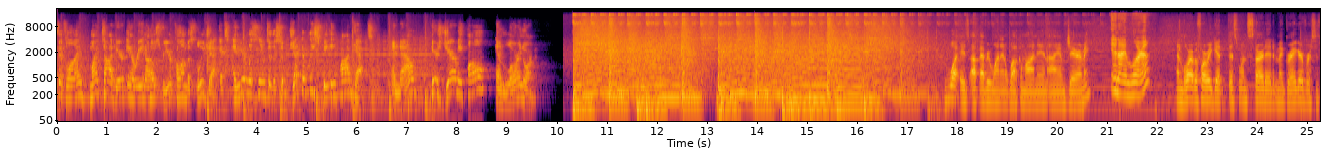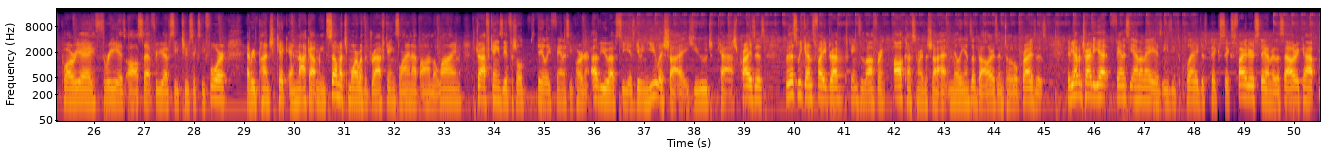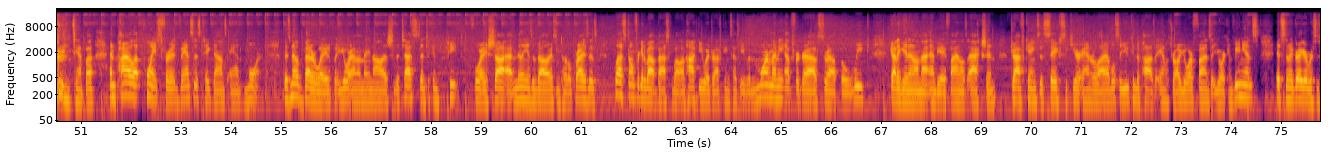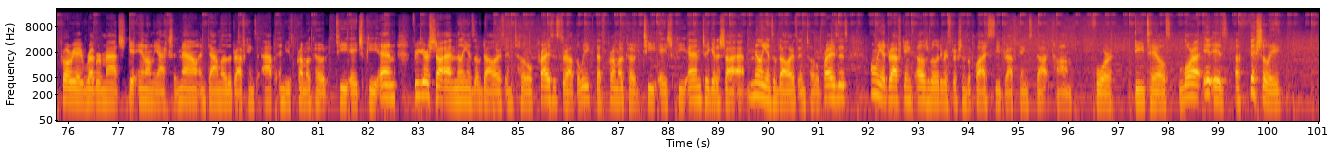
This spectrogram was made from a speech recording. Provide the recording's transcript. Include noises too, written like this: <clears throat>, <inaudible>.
fifth line, Mike Todd here, in arena host for your Columbus Blue Jackets, and you're listening to the Subjectively Speaking podcast. And now, here's Jeremy Paul and Laura Norman. What is up, everyone, and welcome on in. I am Jeremy. And I'm Laura. And Laura, before we get this one started, McGregor versus Poirier 3 is all set for UFC 264. Every punch, kick, and knockout means so much more with the DraftKings lineup on the line. DraftKings, the official daily fantasy partner of UFC, is giving you a shot at huge cash prizes. For this weekend's fight, DraftKings is offering all customers a shot at millions of dollars in total prizes. If you haven't tried it yet, Fantasy MMA is easy to play. Just pick six fighters, stay under the salary cap, <clears throat> Tampa, and pile up points for advances, takedowns, and more. There's no better way to put your MMA knowledge to the test than to compete for a shot at millions of dollars in total prizes. Plus, don't forget about basketball and hockey, where DraftKings has even more money up for grabs throughout the week. Got to get in on that NBA Finals action. DraftKings is safe, secure, and reliable, so you can deposit and withdraw your funds at your convenience. It's the McGregor versus Poirier rubber match. Get in on the action now and download the DraftKings app and use promo code THPN for your shot at millions of dollars in total prizes throughout the week. That's promo code THPN to get a shot at millions of dollars in total prizes. Only at DraftKings. Eligibility restrictions apply. See DraftKings.com for details. Laura, it is officially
